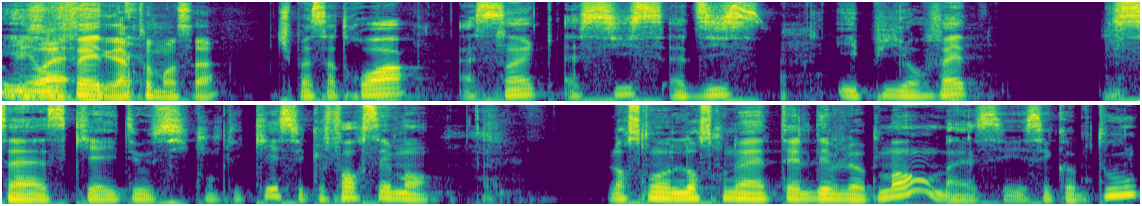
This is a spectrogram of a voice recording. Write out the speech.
Et Et en en fait- exactement ça. tu passes à 3, à 5, à 6, à 10. Et puis en fait, ça, ce qui a été aussi compliqué, c'est que forcément, lorsqu'on lorsqu'on a un tel développement, bah, c'est c'est comme tout.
